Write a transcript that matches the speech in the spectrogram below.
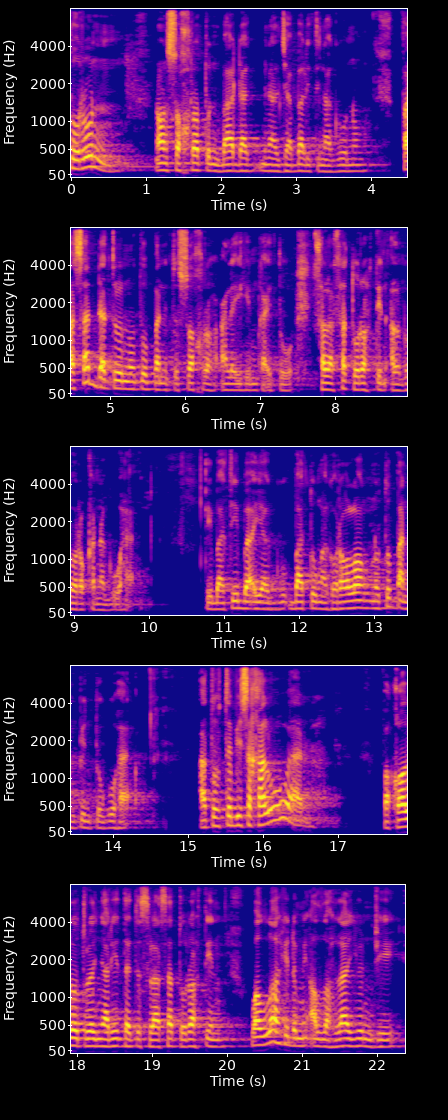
turun. Non sokhrotun badag minal jabal tina gunung. fasad datul nutupan itu sohroh alaihim ka itu salah satu rohtin algoro kana guha. Tiba-tiba ya batu ngagorolong nutupan pintu guha. Atuh teu bisa keluar Faqalu tuluy nyarita itu salah satu rohtin wallahi demi Allah la yunji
